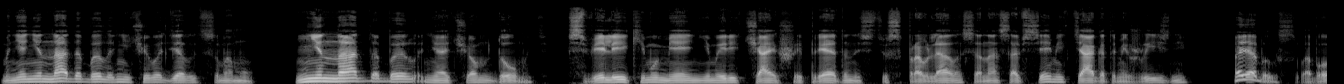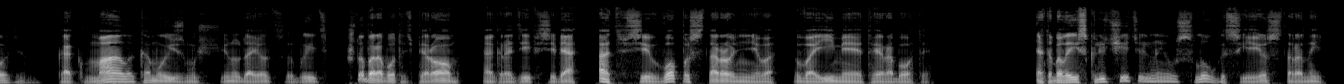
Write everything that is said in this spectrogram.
мне не надо было ничего делать самому, не надо было ни о чем думать. С великим умением и редчайшей преданностью справлялась она со всеми тяготами жизни, а я был свободен, как мало кому из мужчин удается быть, чтобы работать пером, оградив себя от всего постороннего во имя этой работы. Это была исключительная услуга с ее стороны,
